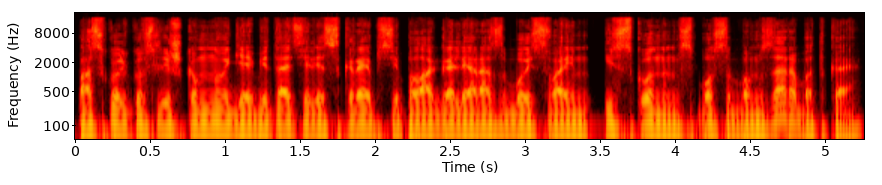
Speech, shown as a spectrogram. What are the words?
Поскольку слишком многие обитатели Скрэпси полагали разбой своим исконным способом заработка,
